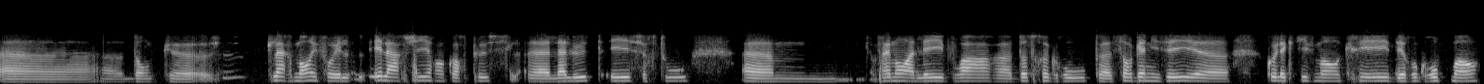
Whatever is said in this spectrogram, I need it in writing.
Euh, donc euh, clairement, il faut élargir encore plus la lutte et surtout euh, vraiment aller voir d'autres groupes, s'organiser collectivement, créer des regroupements.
